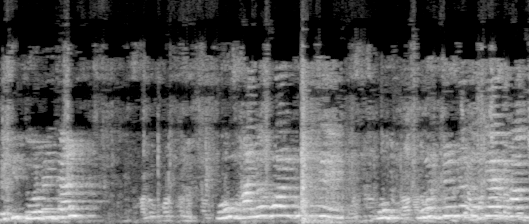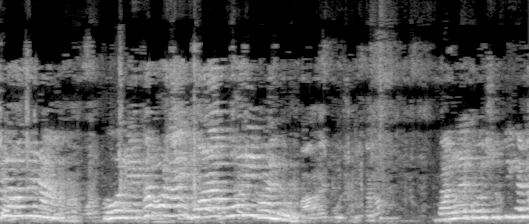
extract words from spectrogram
দেখি তোর রেজাল্ট। ও ভালো ফল করছে। ওর জন্য তোকে আর ভাবতে হবে না। ও লেখাপড়ায় বরাবরই ভালো। বাংলায় পঁয়ষট্টি কেন?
